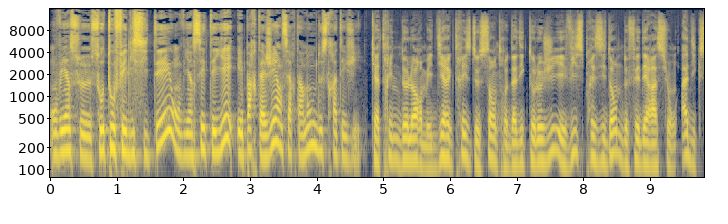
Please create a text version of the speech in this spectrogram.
on vient s'auto-féliciter, on vient s'étayer et partager un certain nombre de stratégies. Catherine Delorme est directrice de centre d'addictologie et vice-présidente de Fédération Addiction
